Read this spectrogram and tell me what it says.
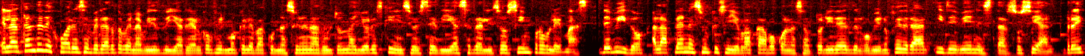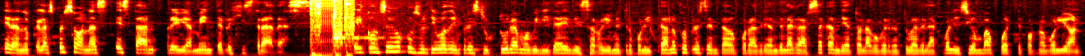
El alcalde de Juárez, Everardo Benavides Villarreal, confirmó que la vacunación en adultos mayores que inició este día se realizó sin problemas, debido a la planeación que se llevó a cabo con las autoridades del gobierno federal y de bienestar social, reiterando que las personas están previamente registradas. El Consejo Consultivo de Infraestructura, Movilidad y Desarrollo Metropolitano fue presentado por Adrián de la Garza, candidato a la gobernatura de la coalición Va Fuerte por Nuevo León,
